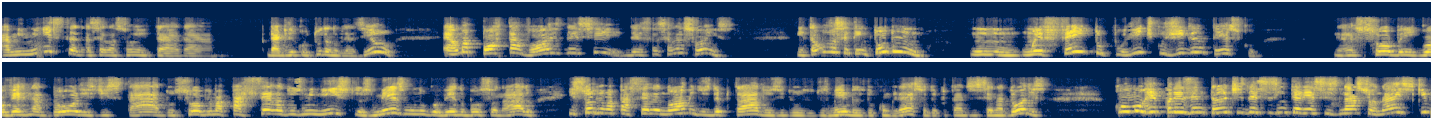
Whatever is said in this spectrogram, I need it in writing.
a ministra das Relações da, da, da, Agricultura no Brasil, é uma porta-voz dessas relações. Então você tem todo um, um, um efeito político gigantesco né, sobre governadores de estado, sobre uma parcela dos ministros, mesmo no governo Bolsonaro, e sobre uma parcela enorme dos deputados e dos, membros do Congresso, deputados e senadores, como representantes desses interesses nacionais que,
